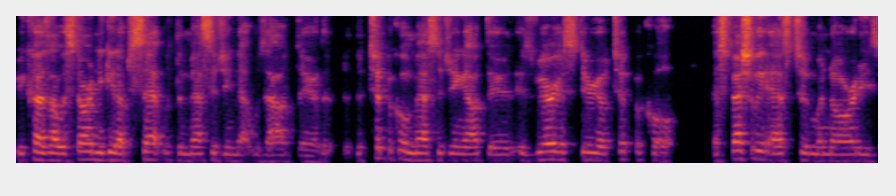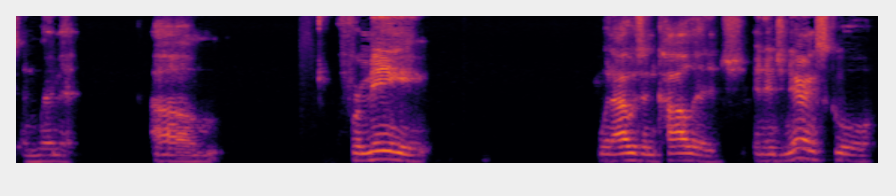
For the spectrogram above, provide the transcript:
because I was starting to get upset with the messaging that was out there. The, the typical messaging out there is very stereotypical, especially as to minorities and women. Um, for me, when I was in college in engineering school,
